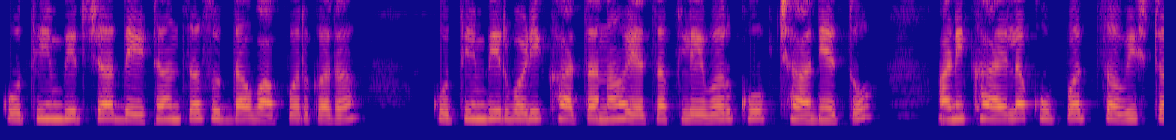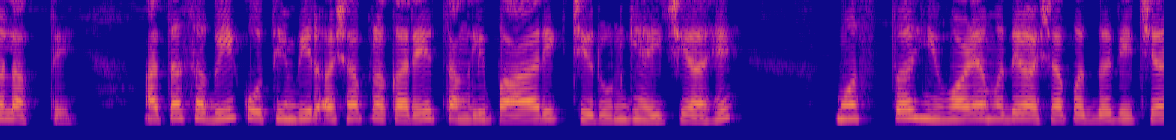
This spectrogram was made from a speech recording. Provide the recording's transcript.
कोथिंबीरच्या देठांचा सुद्धा वापर करा. कोथिंबीर वडी खाताना याचा फ्लेवर खूप छान येतो आणि खायला खूपच चविष्ट लागते. आता सगळी कोथिंबीर अशा प्रकारे चांगली बारीक चिरून घ्यायची आहे. मस्त हिवाळ्यामध्ये अशा पद्धतीच्या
